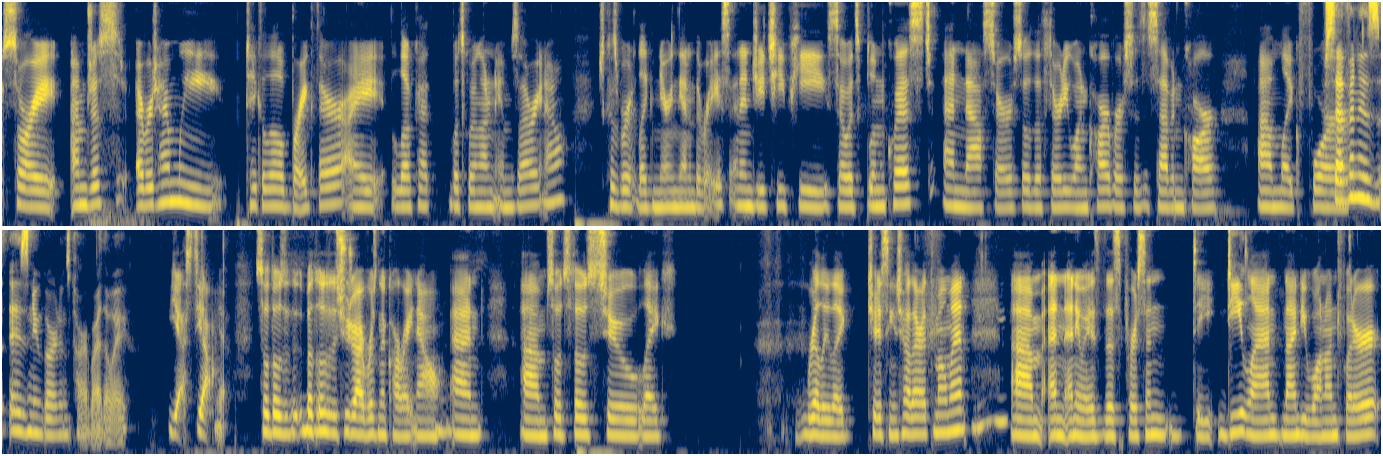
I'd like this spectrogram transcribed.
sorry, I'm just every time we take a little break there, I look at what's going on in IMSA right now, just because we're like nearing the end of the race. And in GTP, so it's Blomqvist and Nasr, so the 31 car versus the seven car. Um, like for Seven is is Newgarden's car, by the way. Yes, yeah. Yeah. So those, are the, but those are the two drivers in the car right now, Mhm. and um, so it's those two like really like chasing each other at the moment. Um, and anyways, this person D, Land ninety one on Twitter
